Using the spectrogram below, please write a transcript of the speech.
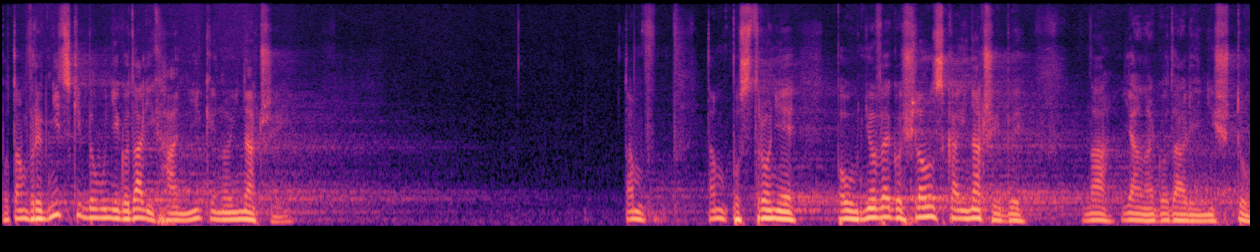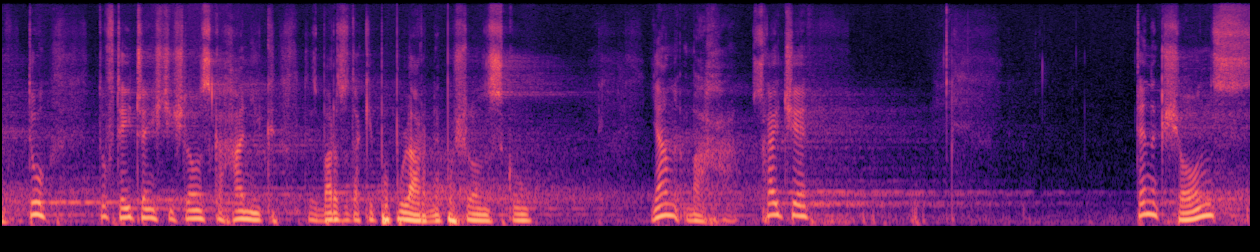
Bo tam w Rybnickim był u niego dali Hanik, no inaczej. Tam, tam po stronie południowego Śląska inaczej by na Jana go dali niż tu. Tu, tu w tej części Śląska Hanik to jest bardzo takie popularne po śląsku. Jan Macha. Słuchajcie, ten ksiądz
